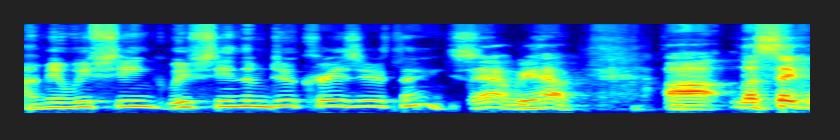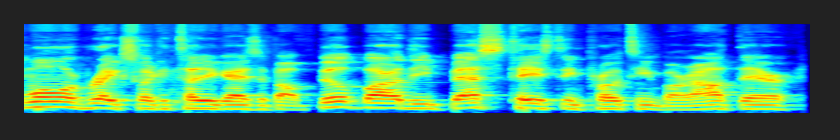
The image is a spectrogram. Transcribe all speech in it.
I mean we've seen we've seen them do crazier things. Yeah, we have. Uh, let's take one more break so I can tell you guys about Built Bar, the best tasting protein bar out there.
